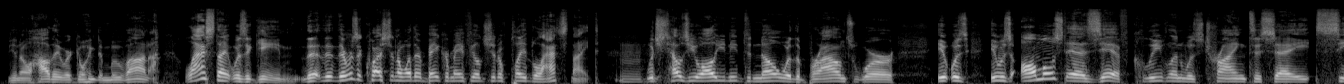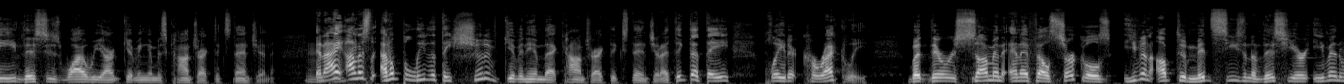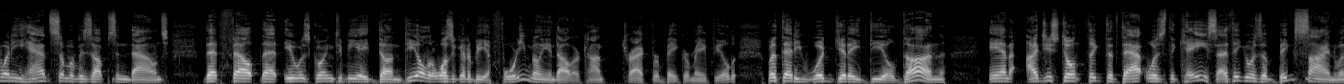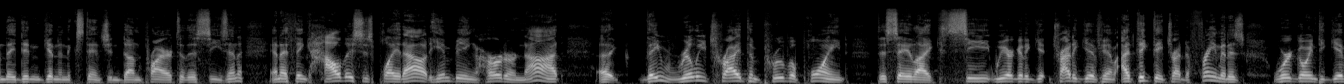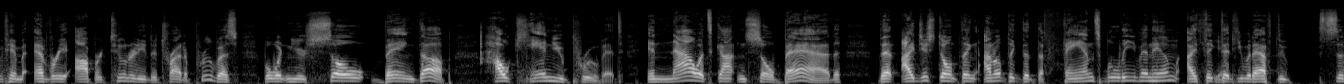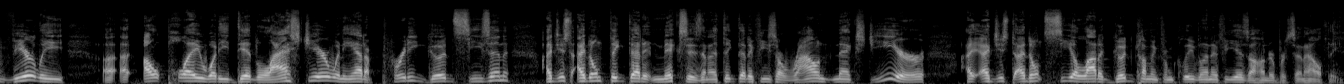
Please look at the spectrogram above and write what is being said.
you know how they were going to move on. Last night was a game. There was a question on whether Baker Mayfield should have played last night, mm-hmm. which tells you all you need to know where the Browns were. It was it was almost as if Cleveland was trying to say, "See, this is why we aren't giving him his contract extension." Mm-hmm. And I honestly I don't believe that they should have given him that contract extension. I think that they played it correctly. But there were some in NFL circles, even up to midseason of this year, even when he had some of his ups and downs, that felt that it was going to be a done deal. It wasn't going to be a $40 million contract for Baker Mayfield, but that he would get a deal done. And I just don't think that that was the case. I think it was a big sign when they didn't get an extension done prior to this season. And I think how this has played out, him being hurt or not, uh, they really tried to prove a point to say like, see, we are going to get try to give him. I think they tried to frame it as we're going to give him every opportunity to try to prove us. But when you're so banged up, how can you prove it? And now it's gotten so bad that I just don't think I don't think that the fans believe in him. I think that he would have to severely uh, uh, outplay what he did last year when he had a pretty good season. I just I don't think that it mixes, and I think that if he's around next year, I, I just I don't see a lot of good coming from Cleveland if he is 100 percent healthy.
